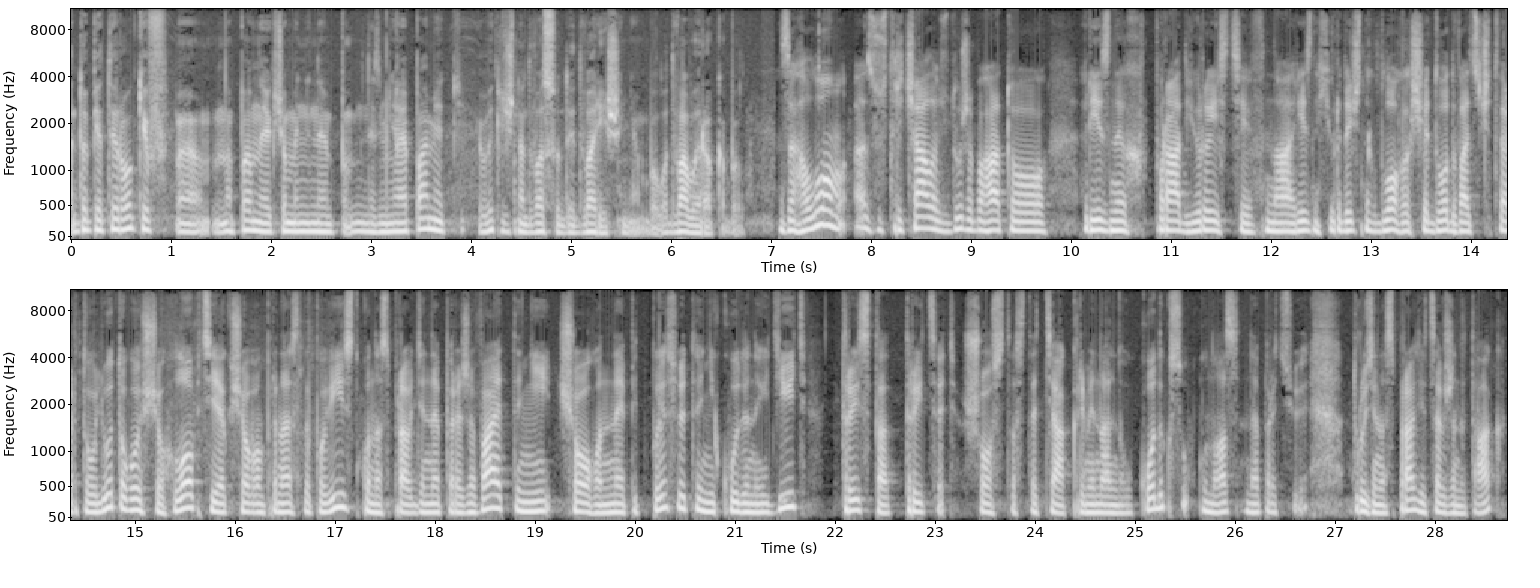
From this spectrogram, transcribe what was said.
До 5 років, е, напевно, якщо мені не, не зміняє пам'ять, виключно два суди, два рішення було, два вироки було. Загалом е, зустрічалось дуже багато різних порад юристів на різних юридичних блогах ще до 24 лютого. Що хлопці, якщо вам принесли повістку, насправді не переживайте, нічого не підписуйте, нікуди не йдіть. 336 стаття кримінального кодексу у нас не працює. Друзі, насправді це вже не так.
